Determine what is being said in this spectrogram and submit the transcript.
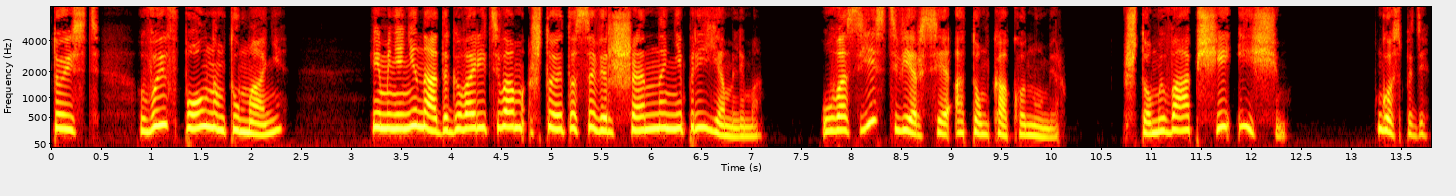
То есть вы в полном тумане, и мне не надо говорить вам, что это совершенно неприемлемо. У вас есть версия о том, как он умер? Что мы вообще ищем? Господи,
